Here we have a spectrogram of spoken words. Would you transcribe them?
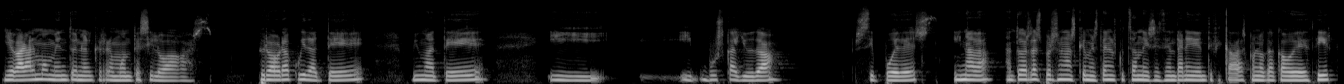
Llegará el momento en el que remontes y lo hagas. Pero ahora cuídate, mímate y, y busca ayuda si puedes. Y nada, a todas las personas que me estén escuchando y se sientan identificadas con lo que acabo de decir,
